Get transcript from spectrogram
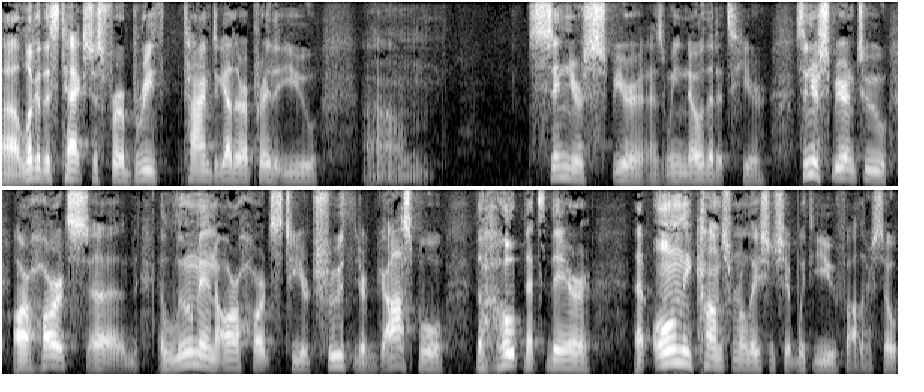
uh, look at this text just for a brief time together, I pray that you um, send your spirit as we know that it's here. Send your spirit into our hearts, uh, illumine our hearts to your truth, your gospel, the hope that's there that only comes from relationship with you, Father. So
